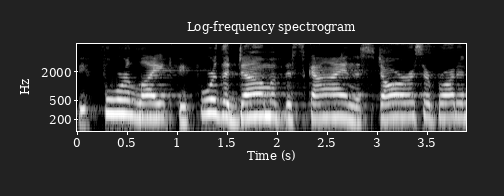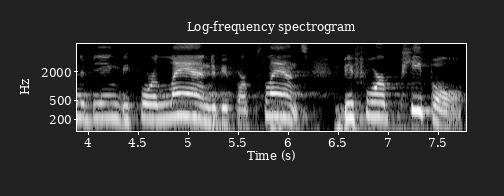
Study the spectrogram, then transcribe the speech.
before light, before the dome of the sky and the stars are brought into being, before land, before plants, mm. before people,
